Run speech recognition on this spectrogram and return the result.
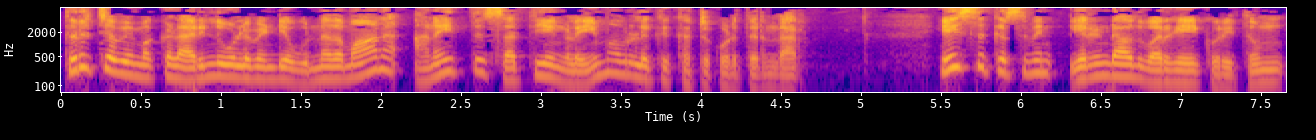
திருச்சபை மக்கள் அறிந்து கொள்ள வேண்டிய உன்னதமான அனைத்து சத்தியங்களையும் அவர்களுக்கு கற்றுக் கொடுத்திருந்தார். இயேசு கிறிஸ்துவின் இரண்டாவது வருகையை குறித்தும்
